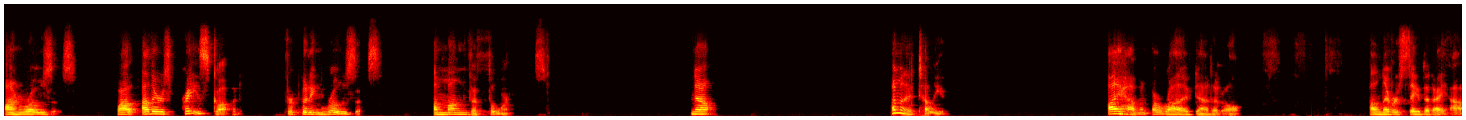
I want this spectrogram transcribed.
on roses, while others praise God for putting roses among the thorns. Now, I'm going to tell you, I haven't arrived at it all. I'll never say that I have.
